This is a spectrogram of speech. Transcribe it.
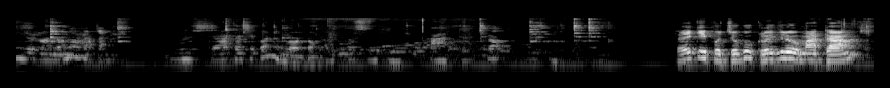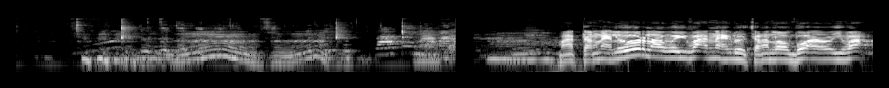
Iya lontong ora kan. Wis ada sik kon yang lontong. Padet kok. Lah iki bojoku glo iki lho madang. Hmm. hmm. Madang neh lur, lawe iwak neh lho, jangan lombok karo iwak.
